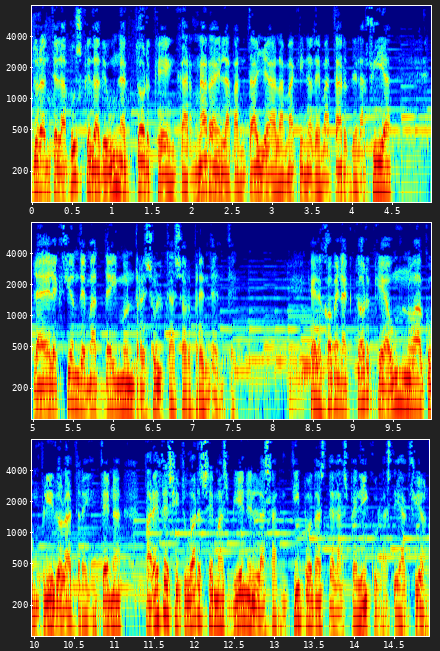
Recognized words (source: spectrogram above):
durante la búsqueda de un actor que encarnara en la pantalla a la máquina de matar de la CIA, la elección de Matt Damon resulta sorprendente. El joven actor, que aún no ha cumplido la treintena, parece situarse más bien en las antípodas de las películas de acción.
